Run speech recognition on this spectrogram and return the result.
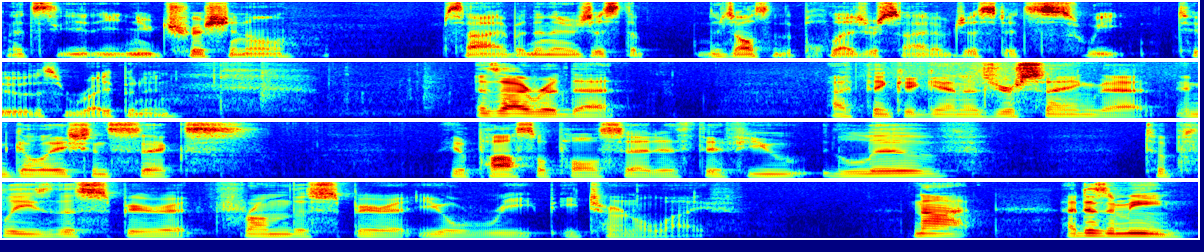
that's nutritional side, but then there's just the there's also the pleasure side of just it's sweet too. This ripening. As I read that, I think again, as you're saying that in Galatians 6, the Apostle Paul said, if, if you live to please the Spirit from the Spirit, you'll reap eternal life. Not, that doesn't mean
